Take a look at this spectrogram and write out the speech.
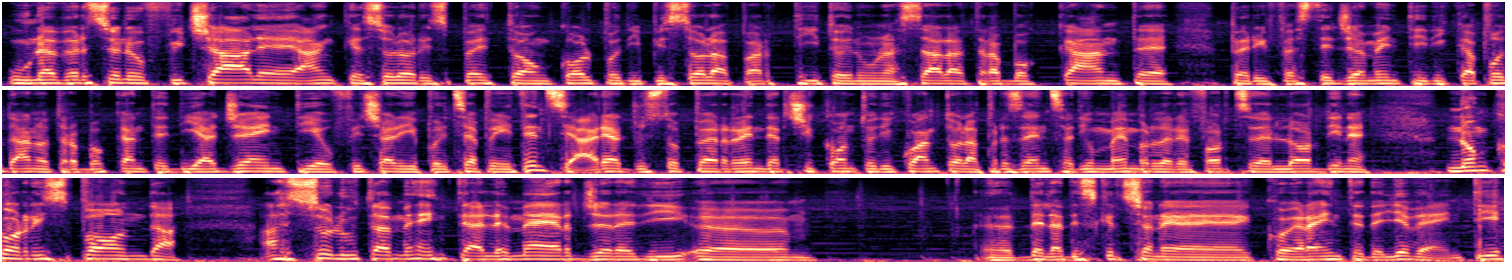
una versione ufficiale anche solo rispetto a un colpo di pistola partito in una sala traboccante per i festeggiamenti di Capodanno, traboccante di agenti e ufficiali di polizia penitenziaria, giusto per renderci conto di quanto la presenza di un membro delle forze dell'ordine non corrisponda assolutamente all'emergere di... Eh, eh, della descrizione coerente degli eventi,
